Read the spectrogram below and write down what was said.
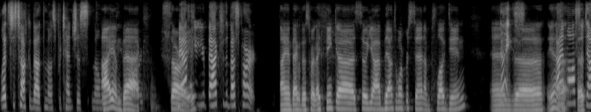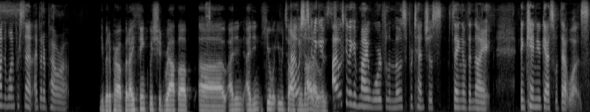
let's just talk about the most pretentious moment. I am back. award. Sorry. Matthew, you're back for the best part. I am back for the best part. I think uh, so. Yeah, I'm down to one percent. I'm plugged in, and Nice. uh, yeah. I'm also down to one percent. I better power up. You better power up. But I think we should wrap up. Uh, I didn't. I didn't hear what you were talking I was just gonna I give was. I was gonna give my award for the most pretentious thing of the night, and can you guess what that was?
